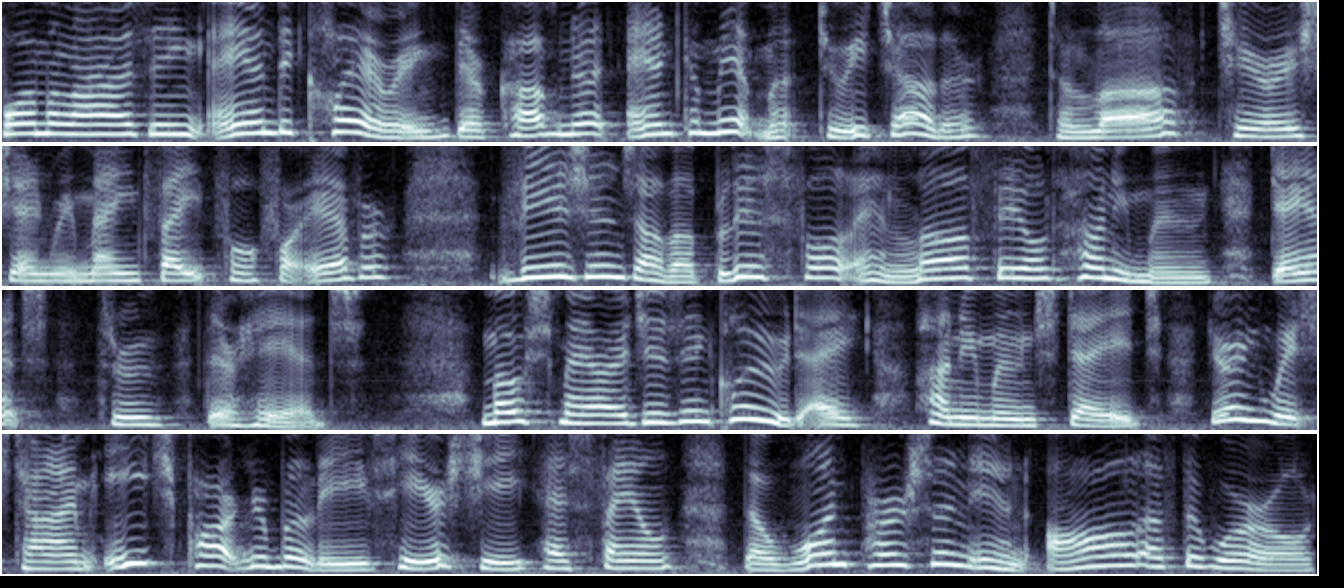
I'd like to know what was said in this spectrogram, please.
formalizing and declaring their covenant and commitment to each other to love, cherish, and remain faithful forever. Visions of a blissful and love filled honeymoon dance through their heads. Most marriages include a honeymoon stage, during which time each partner believes he or she has found the one person in all of the world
